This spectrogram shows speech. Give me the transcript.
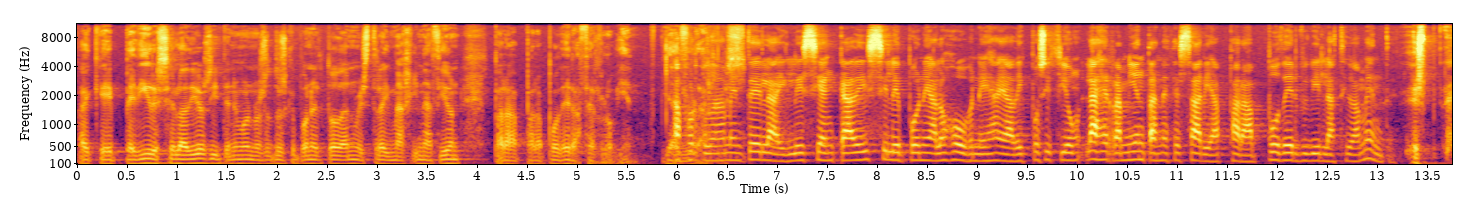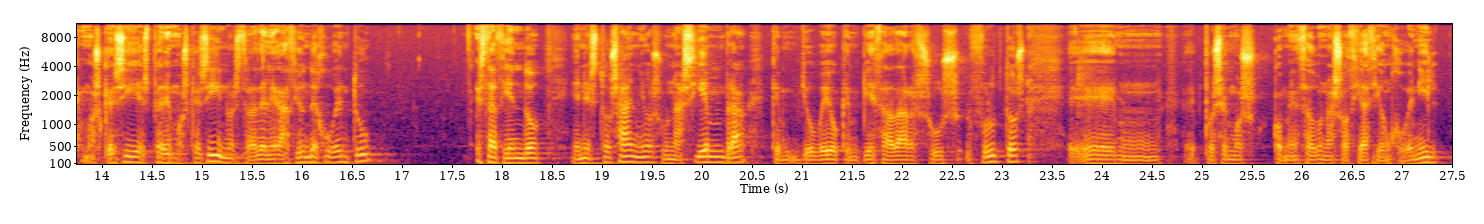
hay que pedírselo a Dios y tenemos nosotros que poner toda nuestra imaginación para, poder hacerlo bien. Afortunadamente la Iglesia en Cádiz sí le pone a los jóvenes a disposición las herramientas necesarias para poder vivirla activamente. Esperemos que sí, esperemos que sí. Nuestra delegación de juventud está haciendo en estos años una siembra que yo veo que empieza a dar sus frutos. Eh, pues hemos comenzado una asociación juvenil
